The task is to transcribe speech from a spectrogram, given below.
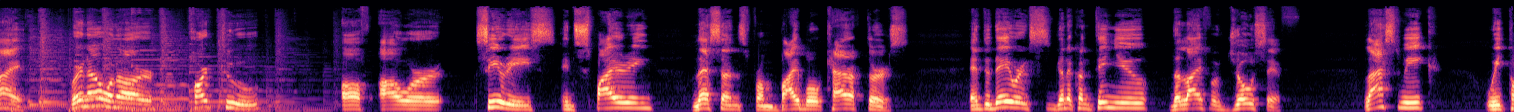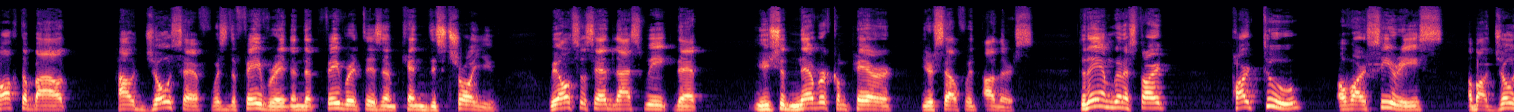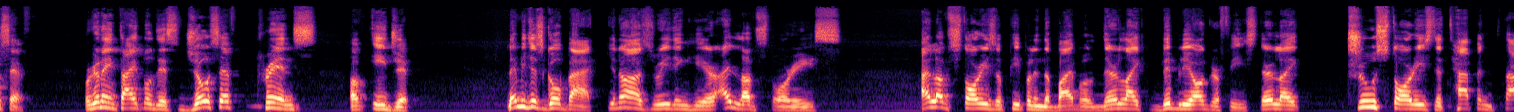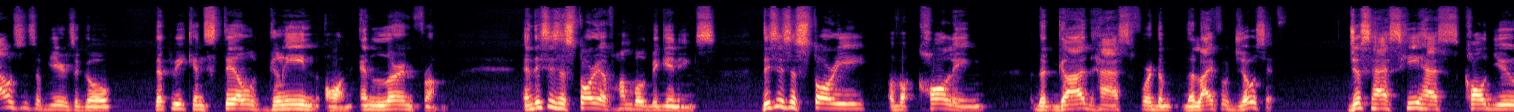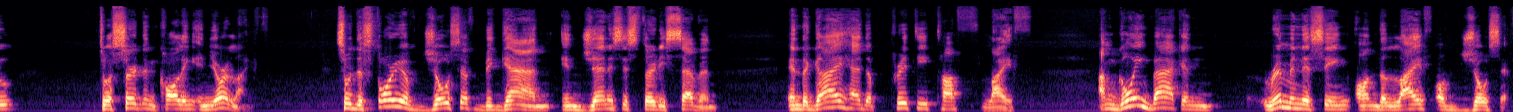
Hi, we're now on our part two of our series, Inspiring Lessons from Bible Characters. And today we're going to continue the life of Joseph. Last week, we talked about how Joseph was the favorite and that favoritism can destroy you. We also said last week that you should never compare yourself with others. Today, I'm going to start part two of our series about Joseph. We're going to entitle this Joseph, Prince of Egypt. Let me just go back. You know, I was reading here. I love stories. I love stories of people in the Bible. They're like bibliographies, they're like true stories that happened thousands of years ago that we can still glean on and learn from. And this is a story of humble beginnings. This is a story of a calling that God has for the, the life of Joseph, just as He has called you to a certain calling in your life. So the story of Joseph began in Genesis 37, and the guy had a pretty tough life. I'm going back and reminiscing on the life of Joseph.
